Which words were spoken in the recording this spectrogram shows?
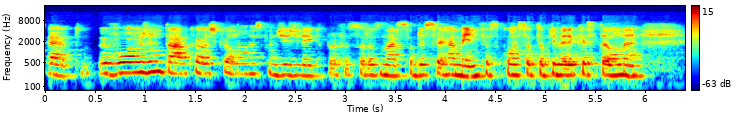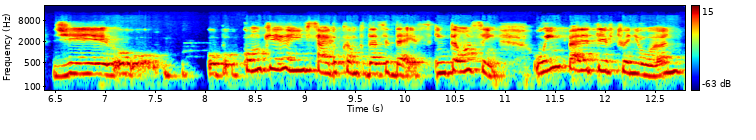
Certo. Eu vou juntar, porque eu acho que eu não respondi direito, professor Osmar, sobre as ferramentas com essa tua primeira questão, né? De o, o, como que a gente sai do campo das ideias. Então, assim, o Imperative 21, uh,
